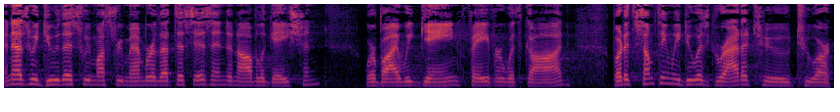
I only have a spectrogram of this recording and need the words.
And as we do this, we must remember that this isn't an obligation whereby we gain favor with God, but it's something we do as gratitude to our,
